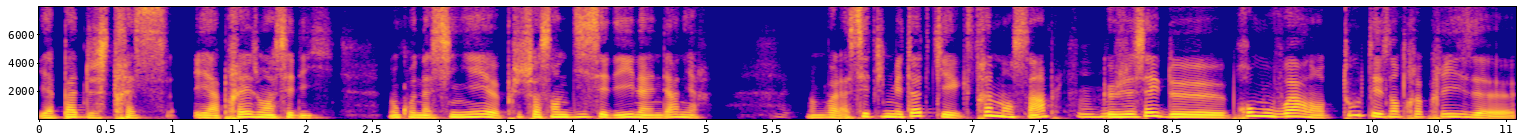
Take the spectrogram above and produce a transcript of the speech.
il y a pas de stress. Et après, ils ont un CDI. Donc, on a signé plus de 70 CDI l'année dernière. Donc voilà, c'est une méthode qui est extrêmement simple, mhm. que j'essaye de promouvoir dans toutes les entreprises euh,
